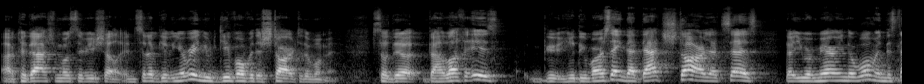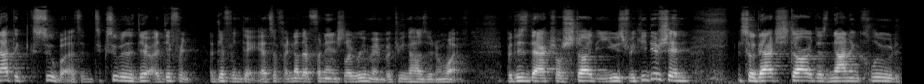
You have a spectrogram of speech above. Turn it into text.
Uh, Kadash Mosav Instead of giving a ring, you'd give over the star to the woman. So the, the halacha is, here the Gemara is saying that that star that says that you were marrying the woman, that's not the ksuba. The ksuba is a, a, different, a different thing. That's a, another financial agreement between the husband and wife. But this is the actual star that you use for Kiddushin. So that star does not include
